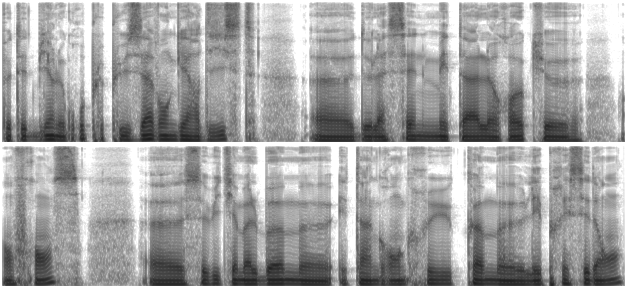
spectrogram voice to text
peut-être bien le groupe le plus avant-gardiste euh, de la scène metal rock en France. ce huitième album est un grand cru comme les précédents.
